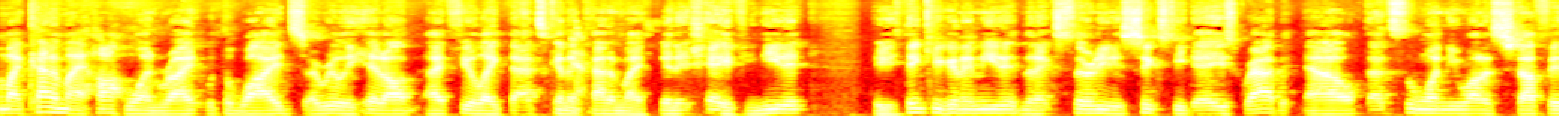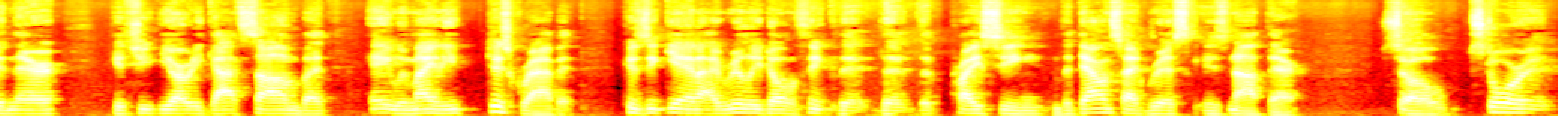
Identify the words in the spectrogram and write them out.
my kind of my hot one, right, with the wides. I really hit on. I feel like that's going to Yeah. kind of my finish. Hey, if you need it, or you think you're going to need it in the next thirty to sixty days, grab it now. That's the one you want to stuff in there because you, you already got some. But hey, we might need, just grab it because again, I really don't think that the the pricing, the downside risk is not there. So store it,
